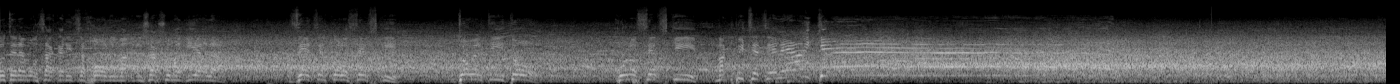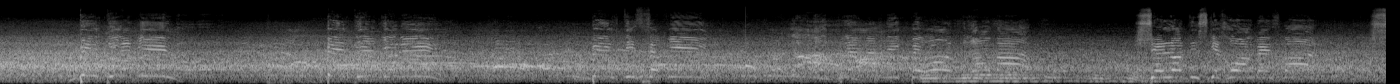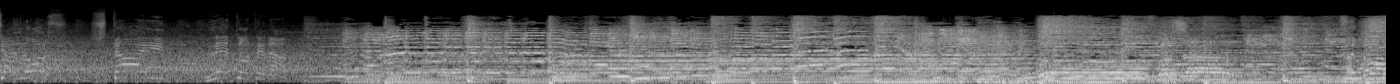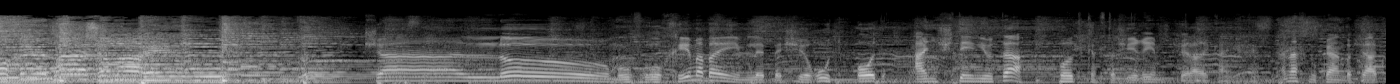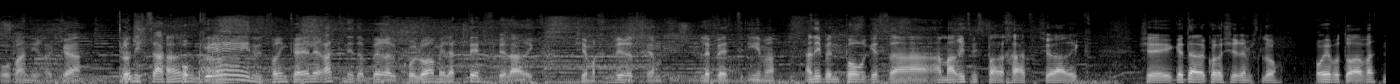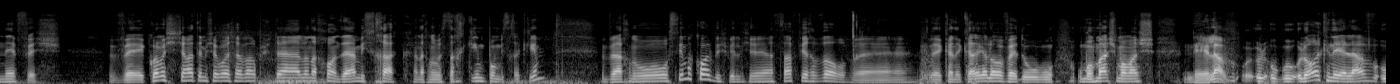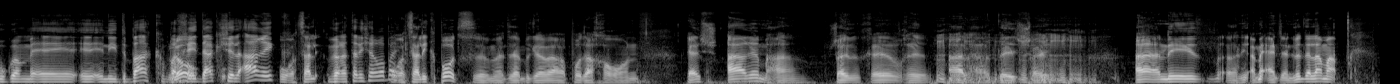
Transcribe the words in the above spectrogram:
טוטנאם רוצה כאן ניצחון עם האישה שמגיע לה. זה אצל קולוסבסקי. דוברטי איתו. קולוסבסקי מקפיץ את זה לארי וברוכים הבאים לבשירות עוד איינשטייניות פודקאסט השירים של אריק איינשטיין. אנחנו כאן בשעה הקרובה נירגע, לא נצעק פה כן ודברים כאלה, רק נדבר על קולו המלטף של אריק שמחזיר אתכם לבית אימא. אני בן פורגס, המעריץ מספר אחת של אריק, שגדל על כל השירים שלו, אוהב אותו אהבת נפש. וכל מה ששמעתם בשבוע שעבר פשוט היה לא נכון, זה היה משחק. אנחנו משחקים פה משחקים, ואנחנו עושים הכל בשביל שאסף יחזור, וכרגע לא עובד, הוא, הוא ממש ממש, נעלב. הוא, הוא, הוא לא רק נעלב, הוא גם אה, אה, נדבק לא. בחיידק של אריק, רצה, ורצה להישאר בבית. הוא רצה לקפוץ בגלל הפוד האחרון. יש ערימה של חבר'ה על הדשא. אני, אני, אני, אני לא יודע למה,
